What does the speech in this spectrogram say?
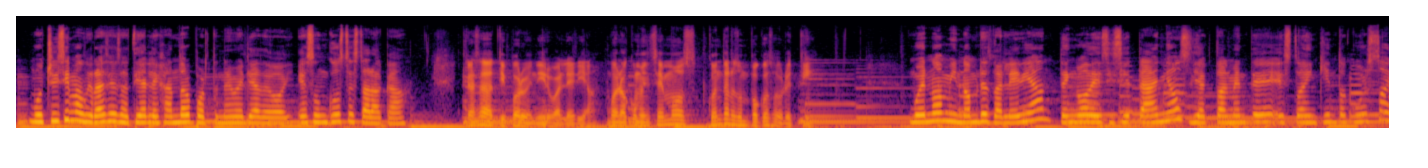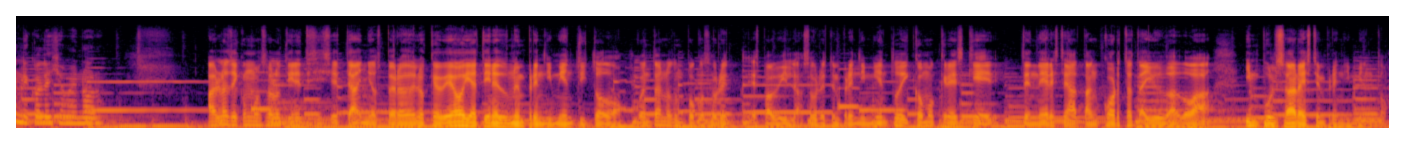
Muchísimas gracias a ti Alejandro por tenerme el día de hoy. Es un gusto estar acá. Gracias a ti por venir Valeria. Bueno, comencemos. Cuéntanos un poco sobre ti. Bueno, mi nombre es Valeria, tengo 17 años y actualmente estoy en quinto curso en el colegio menor. Hablas de cómo solo tienes 17 años, pero de lo que veo ya tienes un emprendimiento y todo. Cuéntanos un poco sobre Espabila, sobre tu emprendimiento y cómo crees que tener esta edad tan corta te ha ayudado a impulsar este emprendimiento.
